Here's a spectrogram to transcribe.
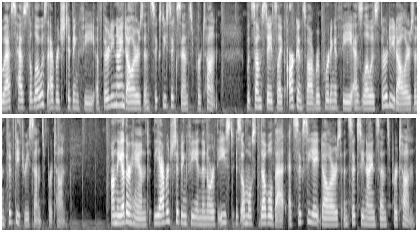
U.S. has the lowest average tipping fee of $39.66 per ton, with some states like Arkansas reporting a fee as low as $30.53 per ton. On the other hand, the average tipping fee in the Northeast is almost double that at $68.69 per ton,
